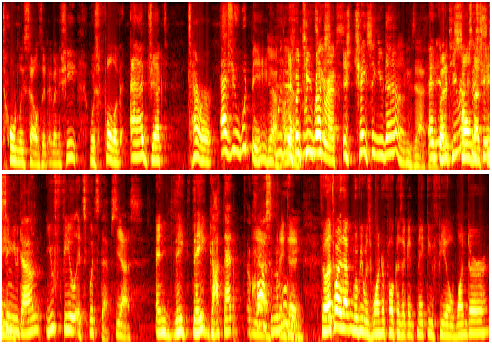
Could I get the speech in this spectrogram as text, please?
Totally sells it. I mean, she was full of abject terror, as you would be Yeah. if Oh, a yeah. T With a Rex is chasing you down. Exactly. And But if a it T sold Rex is chasing scene. you down, you feel its footsteps. Yes. And they they got that across Yeah, in the they movie. did. So that's why that movie was wonderful because it could make you feel wonder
